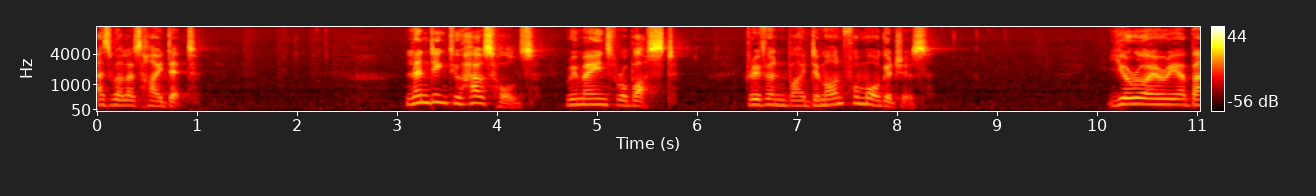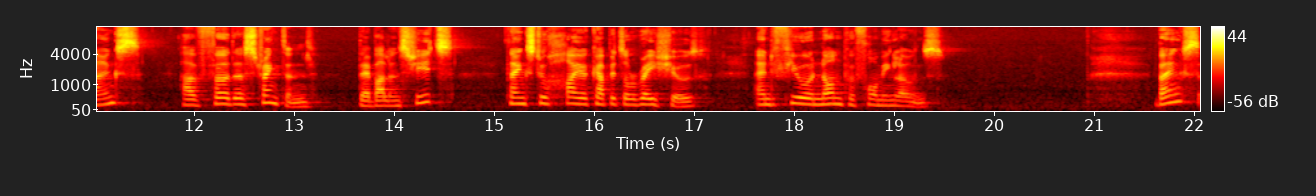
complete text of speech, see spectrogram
as well as high debt. Lending to households remains robust, driven by demand for mortgages euro area banks have further strengthened their balance sheets thanks to higher capital ratios and fewer non-performing loans. Banks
